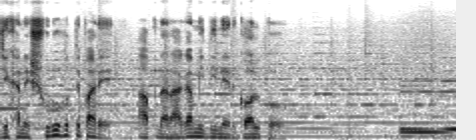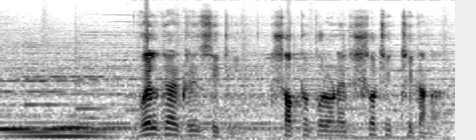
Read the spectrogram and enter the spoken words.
যেখানে শুরু হতে পারে আপনার আগামী দিনের গল্প। ওয়েলকেয়ার গ্রিন সিটি স্বপ্ন পূরণের সঠিক ঠিকানা।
